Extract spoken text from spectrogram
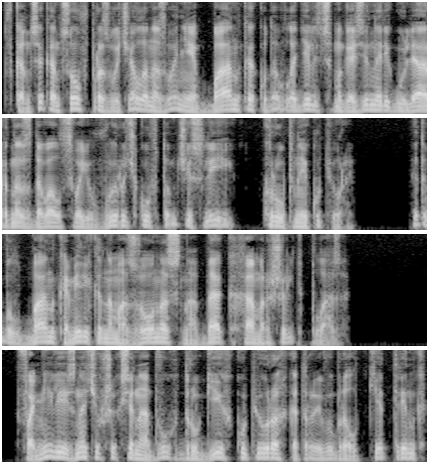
В конце концов прозвучало название банка, куда владелец магазина регулярно сдавал свою выручку, в том числе и крупные купюры. Это был банк American Amazonas на Дак Хаммершильд Плаза. Фамилии, значившихся на двух других купюрах, которые выбрал Кеттринг,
